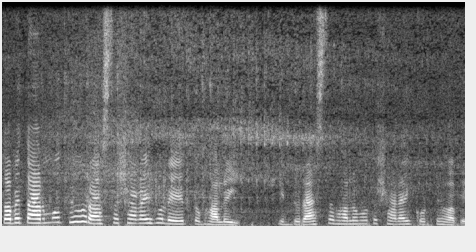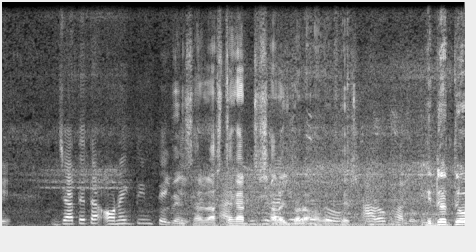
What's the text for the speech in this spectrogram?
তবে তার মধ্যেও রাস্তা সারাই হলে তো ভালোই, কিন্তু রাস্তা ভালো মতো সারাই করতে হবে। যাতে তা অনেক দিন টেকে স্যার, রাস্তাঘাট সারাই করা হবে আরও ভালো। এটা তো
